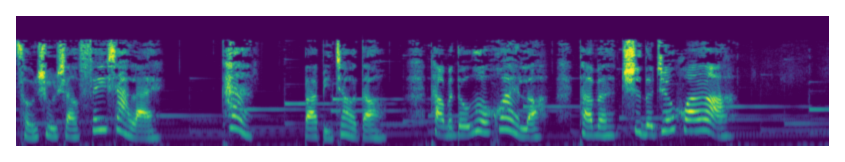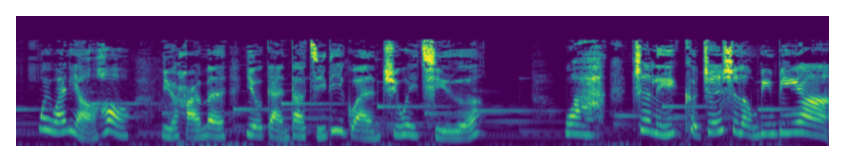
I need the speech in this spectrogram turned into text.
从树上飞下来。看，芭比叫道：“他们都饿坏了，他们吃的真欢啊！”喂完鸟后，女孩们又赶到极地馆去喂企鹅。哇，这里可真是冷冰冰啊！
